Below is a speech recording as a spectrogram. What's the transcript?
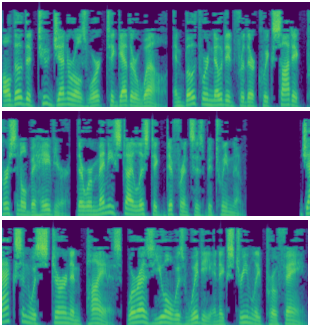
Although the two generals worked together well, and both were noted for their quixotic personal behavior, there were many stylistic differences between them. Jackson was stern and pious, whereas Ewell was witty and extremely profane.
